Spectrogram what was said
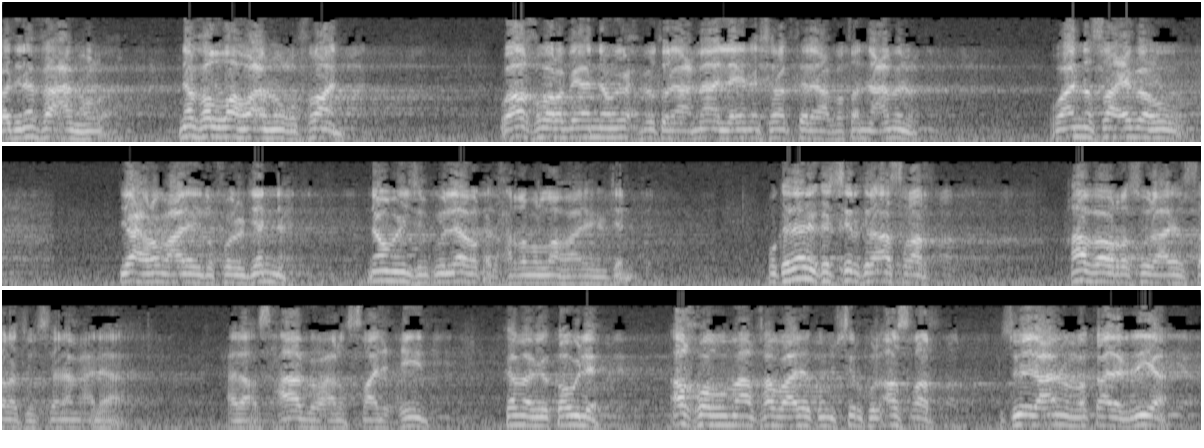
قد نفى عنه نفى الله عنه الغفران وأخبر بأنه يحبط الأعمال لئن أشركت ليحبطن عمله وأن صاحبه يحرم عليه دخول الجنة. من يشرك بالله فقد حرم الله عليه الجنة. وكذلك الشرك الأصغر. خافه الرسول عليه الصلاة والسلام على على أصحابه وعلى الصالحين. كما في قوله أخوف ما أخاف عليكم الشرك الأصغر. سئل عنه فقال الرياء.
